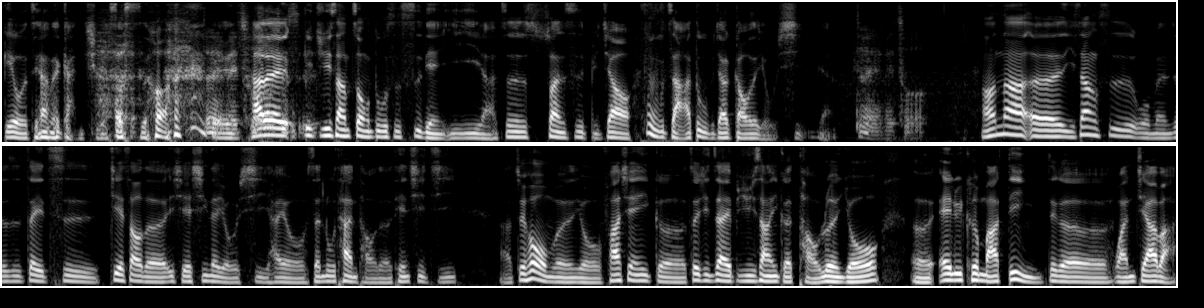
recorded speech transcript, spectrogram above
给我这样的感觉，说实话，对，没错它的 B G 上重度是四点一一啊，这算是比较复杂度比较高的游戏，这样。对，没错。好，那呃，以上是我们就是这一次介绍的一些新的游戏，还有深入探讨的天气机。啊，最后我们有发现一个最近在 B G 上一个讨论，由呃 Eric Martin 这个玩家吧，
